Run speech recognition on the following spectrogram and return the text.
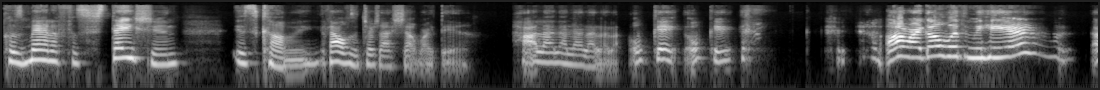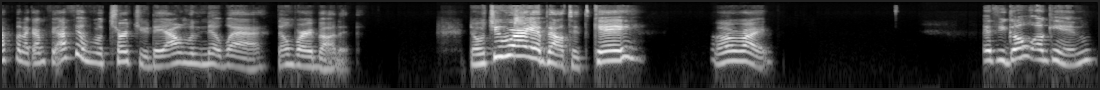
because manifestation is coming. If I was in church, I'd shout right there. Ha la la la la la la. Okay, okay. All right, go with me here. I feel like I'm I feel more churchy today. I don't really know why. Don't worry about it. Don't you worry about it, okay? All right. If you go again,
